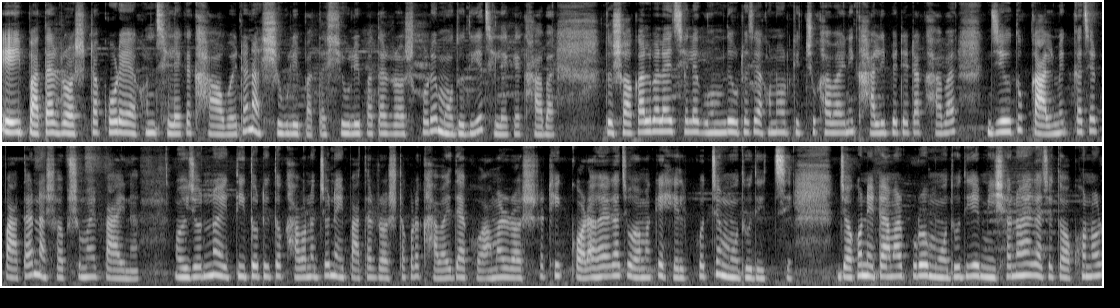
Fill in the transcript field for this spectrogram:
এই পাতার রসটা করে এখন ছেলেকে খাওয়াবো। এটা না শিউলি পাতা। শিউলি পাতার রস করে মধু দিয়ে ছেলেকে খাবায় তো সকালবেলায় ছেলে ঘুম দিয়ে উঠেছে এখনও ওর কিচ্ছু খাওয়ায়নি। খালি পেটে এটা খাবায় যেহেতু কালমেঘ গাছের পাতা না সব সময় পায় না। ওই জন্য এই তিতো টিতো খাওয়ানোর জন্য এই পাতার রসটা করে খাওয়াই। দেখো, আমার রসটা ঠিক করা হয়ে গেছে, ও আমাকে হেল্প করছে, মধু দিচ্ছে। যখন এটা আমার পুরো মধু দিয়ে মিশানো হয়ে গেছে, তখন ওর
